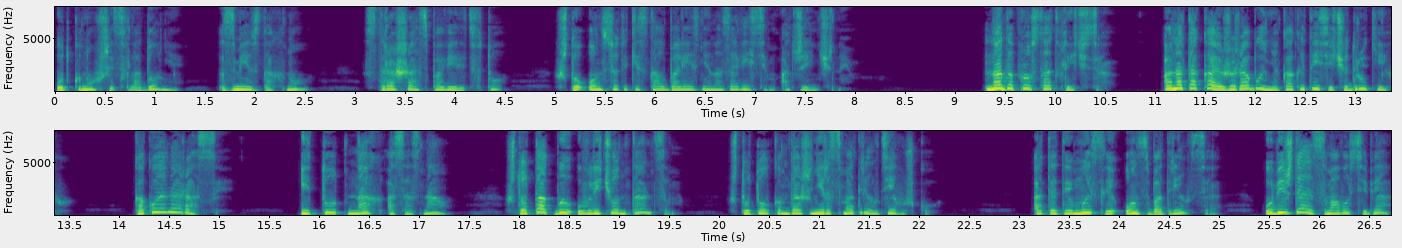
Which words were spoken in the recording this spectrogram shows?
Уткнувшись в ладони, Змей вздохнул, страшась поверить в то, что он все-таки стал болезненно зависим от женщины. Надо просто отвлечься. Она такая же рабыня, как и тысячи других. Какой она расы? И тут Нах осознал, что так был увлечен танцем, что толком даже не рассмотрел девушку. От этой мысли он взбодрился, убеждая самого себя,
